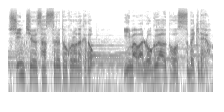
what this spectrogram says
心中察するところだけど今はログアウトをすべきだよ。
